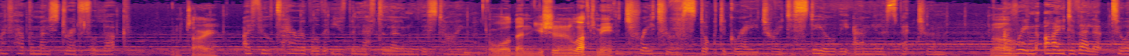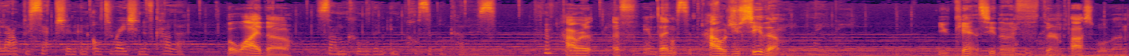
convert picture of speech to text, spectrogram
I've had the most dreadful luck. I'm sorry. I feel terrible that you've been left alone all this time. Well, then you shouldn't have left me. The traitorous Dr. Gray tried to steal the annular spectrum, a ring I developed to allow perception and alteration of colour. but why though? Some call them impossible colours. How are if then how would you see them? Maybe. You can't see them if they're impossible then.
